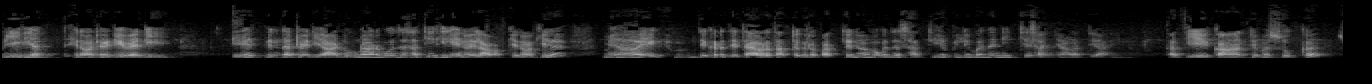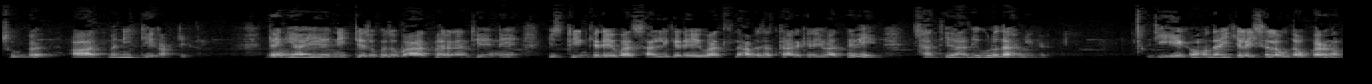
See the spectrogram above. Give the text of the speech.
වීර්යයත් එනවට වැඩිය වැඩි. ඒත් වෙනදට වැඩිය අඩු වුණාට මොකද සතිය කිලින වෙලාවක් එනවා කියලා මෙහා ඒ දෙකට දෙතාවර තත්ත්වකටපත් වෙනවා මොකද සතිය පිළිබඳ නිත්‍ය සංඥාවක් තියාගෙන. සති ඒකාන්තෙම සුඛ සුබ ආත්ම නිත්‍ය එකක් කියලා. දැන් යායේ නිත්‍ය සුඛ සුභ ආත්ම අරගෙන තියෙන්නේ ස්ත්‍රීන් කෙරේවත් සල්ලි කෙරේවත් ලාභ සත්කාර කෙරේවත් නෙවෙයි. සත්‍ය ආදී ගුණ ධර්මයකට. ඉතින් ඒක හොඳයි කියලා ඉස්සලා උදව් කරනවා.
